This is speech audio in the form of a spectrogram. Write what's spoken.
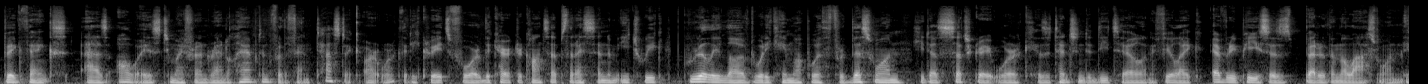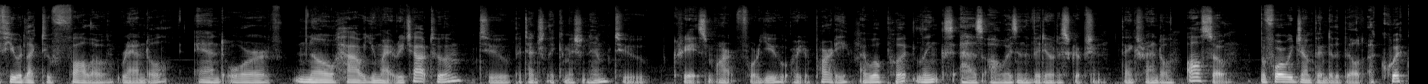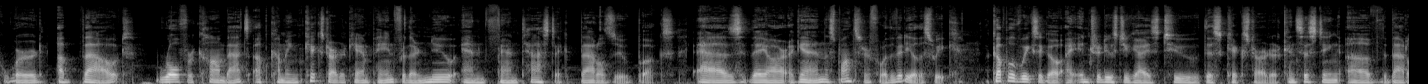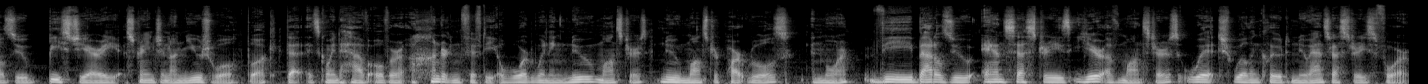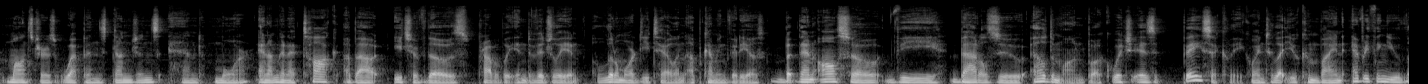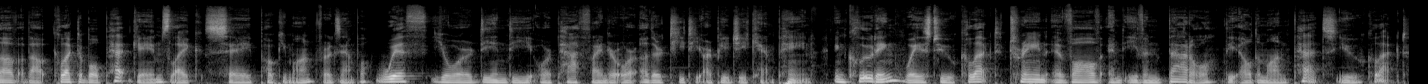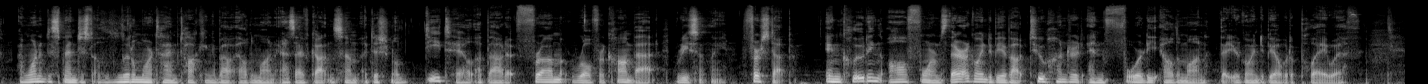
Big thanks, as always, to my friend Randall Hampton for the fantastic artwork that he creates for the character concepts that I send him each week. Really loved what he came up with for this one. He does such great work, his attention to detail, and I feel like every piece is better than the last one. If you would like to follow Randall and or know how you might reach out to him to potentially commission him to create some art for you or your party, I will put links as always in the video description. Thanks, Randall. Also, before we jump into the build, a quick word about Roll for Combat's upcoming Kickstarter campaign for their new and fantastic Battlezoo books, as they are again the sponsor for the video this week. A couple of weeks ago, I introduced you guys to this Kickstarter consisting of the Battlezoo Bestiary Strange and Unusual book that is going to have over 150 award winning new monsters, new monster part rules, and more. The Battlezoo Ancestries Year of Monsters, which will include new ancestries for monsters, weapons, dungeons, and more. And I'm going to talk about each of those probably individually in a little more detail in upcoming videos. But then also the Battlezoo Eldamon book, which is basically going to let you combine everything you love about collectible pet games like say Pokemon for example with your D&D or Pathfinder or other TTRPG campaign including ways to collect, train, evolve and even battle the Eldamon pets you collect. I wanted to spend just a little more time talking about Eldamon as I've gotten some additional detail about it from Roll for Combat recently. First up, Including all forms, there are going to be about 240 Eldamon that you're going to be able to play with.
